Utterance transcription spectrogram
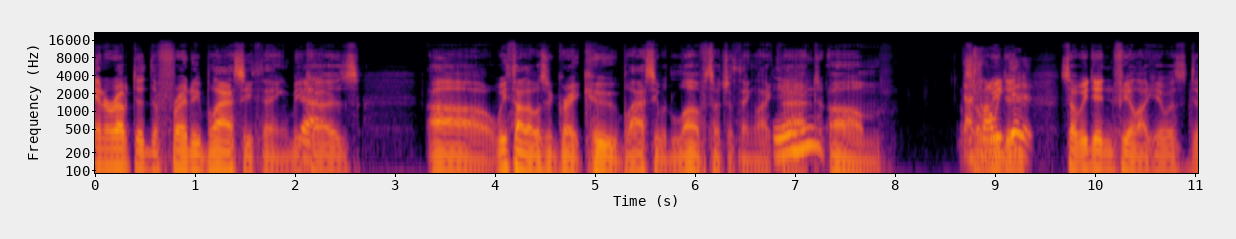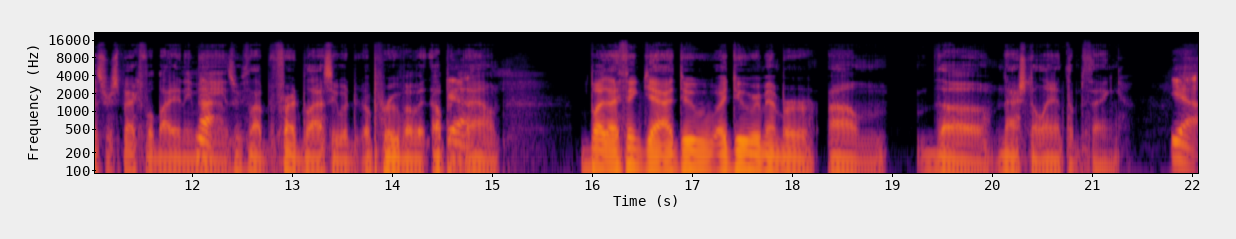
interrupted the Freddie Blassie thing because uh, we thought that was a great coup. Blassie would love such a thing like that. Um, That's so why we, did didn't- it. So we didn't feel like it was disrespectful by any No. means. We thought Fred Blassie would approve of it up Yeah. and down. But I think yeah, I do I do remember um the national anthem thing. Yeah.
